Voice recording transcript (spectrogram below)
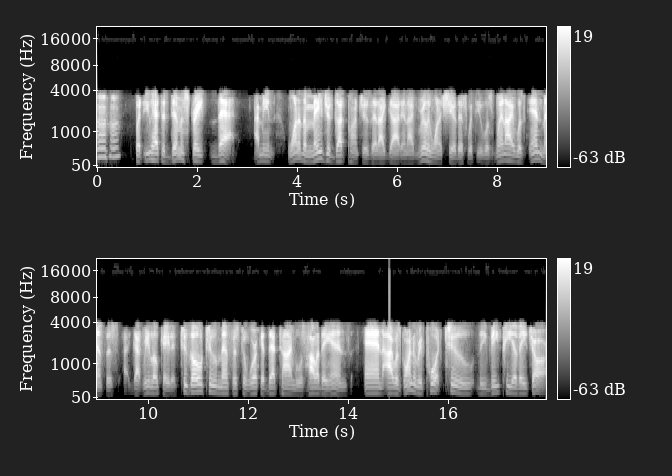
Mhm. But you had to demonstrate that. I mean, one of the major gut punches that I got, and I really want to share this with you, was when I was in Memphis. I got relocated to go to Memphis to work at that time. It was Holiday Inns, and I was going to report to the VP of HR,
